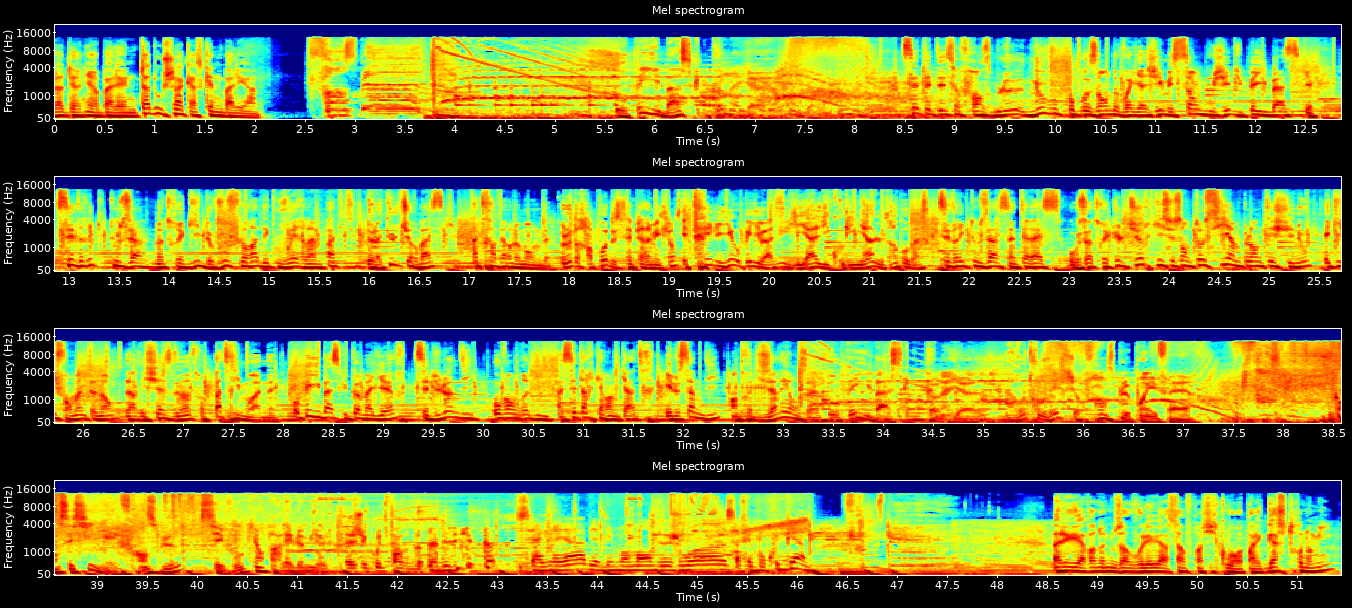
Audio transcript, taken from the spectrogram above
la dernière baleine, Tadoucha Kaskenbalea. Au Pays Basque comme ailleurs. Cet été sur France Bleu, nous vous proposons de voyager mais sans bouger du Pays Basque. Cédric Touza, notre guide, vous fera découvrir l'impact de la culture basque à travers le monde. Le drapeau de Saint-Pierre-et-Miquelon est très lié au Pays Basque. Il y a l'Icoulinia, le drapeau basque. Cédric Touza s'intéresse aux autres cultures qui se sont aussi implantées chez nous et qui font maintenant la richesse de notre patrimoine. Au Pays Basque comme ailleurs, c'est du lundi au vendredi à 7h44 et le samedi entre 10h et 11h. Au Pays Basque comme ailleurs. À retrouver sur FranceBleu.fr. Quand c'est signé France Bleu, c'est vous qui en parlez le mieux. J'écoute France Bleu. La musique est top. C'est agréable, il y a des moments de joie, ça fait beaucoup de bien. Allez, avant de nous envoler à San Francisco, on va parler gastronomie.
